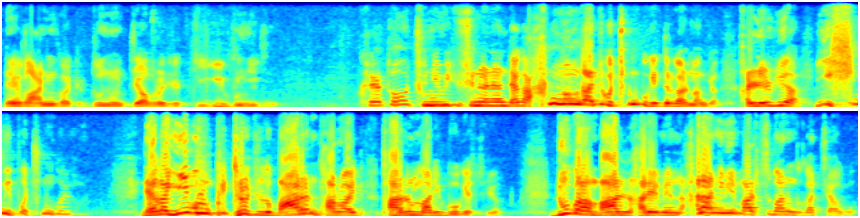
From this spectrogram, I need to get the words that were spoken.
내가 아닌 거죠 눈은 찌어버려졌지 입은 이. 그래도 주님이 주시는 애는 내가 한 눈 가지고 천국에 들어갈 망정. 할렐루야 이 힘이 뻗치는 거예요. 내가 입은 삐뚤어져도 말은 바로 해야 돼. 바른 말이 뭐겠어요 누가 말하려면 하나님이 말씀하는 것 같이 하고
